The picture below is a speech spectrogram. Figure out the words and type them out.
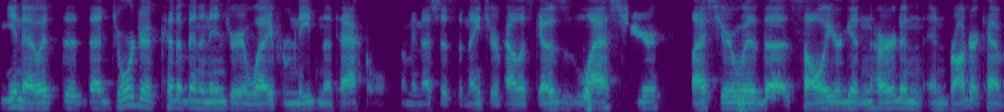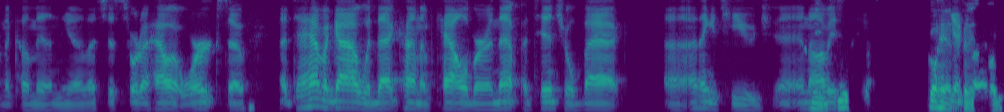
You know, it, the, that Georgia could have been an injury away from needing a tackle. I mean, that's just the nature of how this goes. Last year, last year with uh, Salyer getting hurt and and Broderick having to come in, you know, that's just sort of how it works. So uh, to have a guy with that kind of caliber and that potential back, uh, I think it's huge. And mean, obviously, go ahead. Yeah, go ahead.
